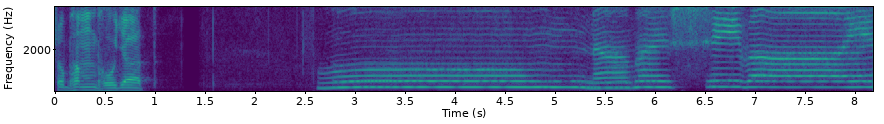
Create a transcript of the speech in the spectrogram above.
శుభం భూయాత్. నమ శివాయ.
